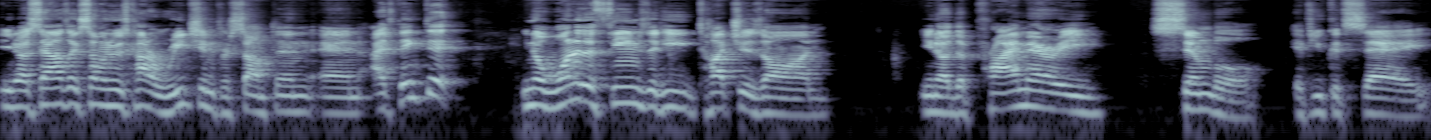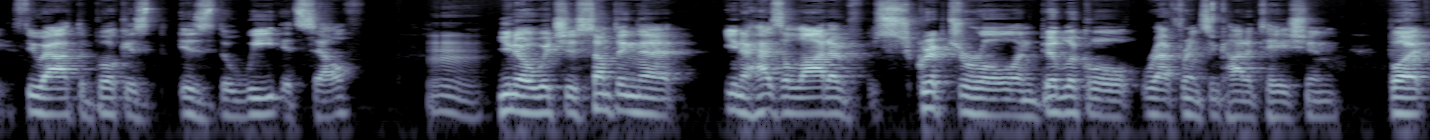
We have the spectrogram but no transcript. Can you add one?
you know, it sounds like someone who's kind of reaching for something. And I think that, you know, one of the themes that he touches on, you know, the primary symbol, if you could say, throughout the book is is the wheat itself. Mm. You know, which is something that you know has a lot of scriptural and biblical reference and connotation, but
